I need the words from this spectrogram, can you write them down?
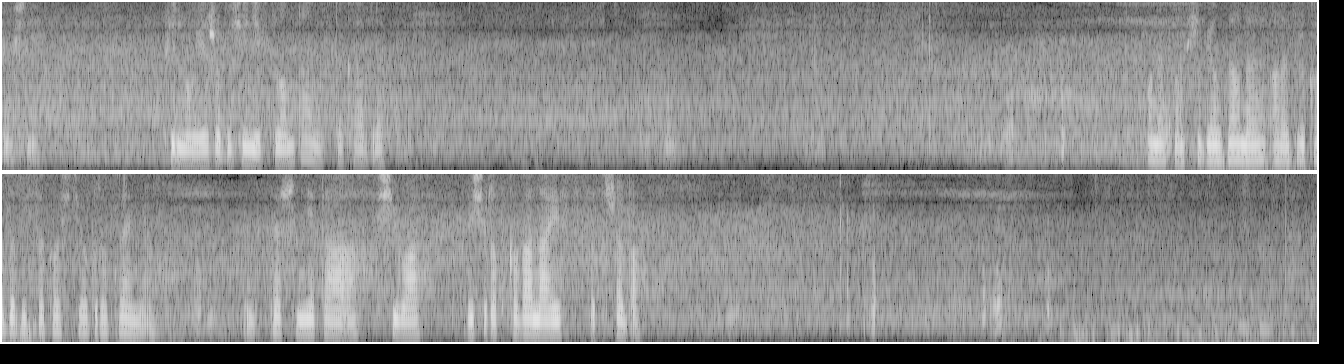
później. Pilnuję, żeby się nie wplątały w te kable. One są przywiązane, ale tylko do wysokości ogrodzenia. Więc też nie ta siła wyśrodkowana jest co trzeba. Tak.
